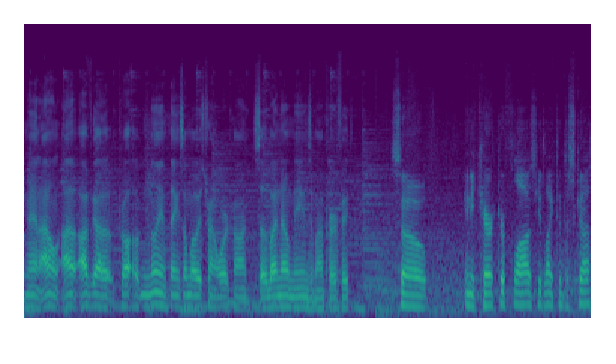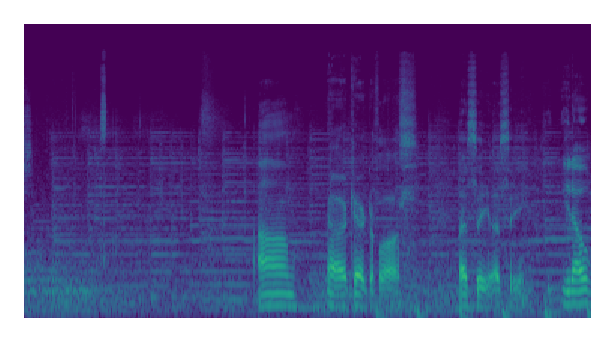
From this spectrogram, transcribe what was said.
Man, I don't. I, I've got a, pro- a million things I'm always trying to work on. So by no means am I perfect. So, any character flaws you'd like to discuss? Um, Uh, character flaws. Let's see. Let's see. You know,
